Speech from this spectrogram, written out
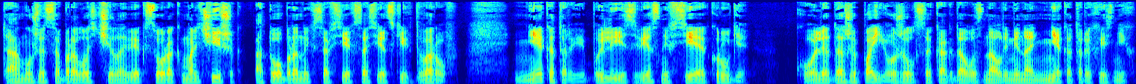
Там уже собралось человек сорок мальчишек, отобранных со всех соседских дворов. Некоторые были известны всей округе. Коля даже поежился, когда узнал имена некоторых из них.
